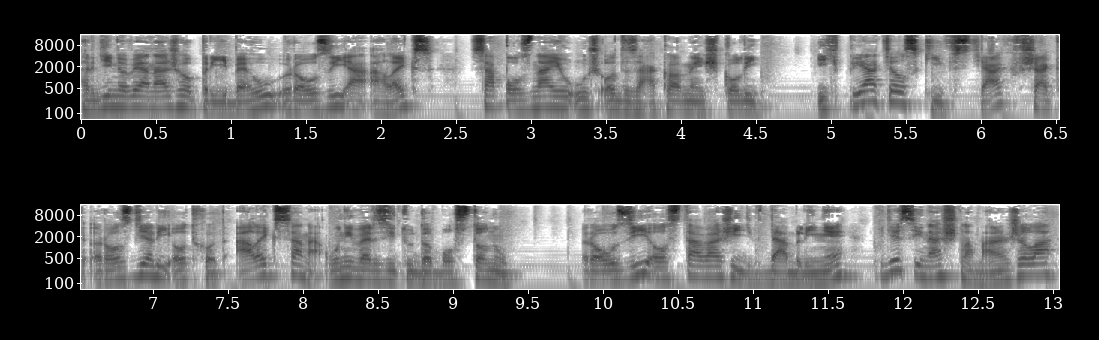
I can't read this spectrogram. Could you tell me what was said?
Hrdinovia nášho príbehu, Rosie a Alex, sa poznajú už od základnej školy. Ich priateľský vzťah však rozdelí odchod Alexa na univerzitu do Bostonu. Rosie ostáva žiť v Dubline, kde si našla manžela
